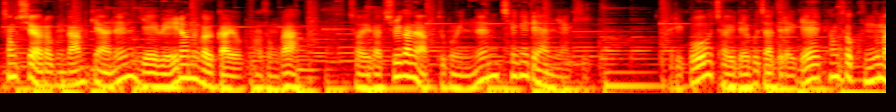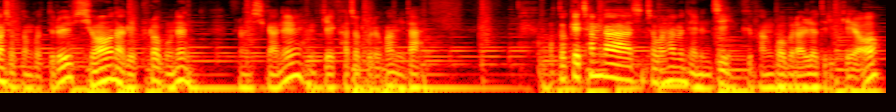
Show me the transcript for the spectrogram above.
청취자 여러분과 함께하는 얘 왜 이러는 걸까요? 방송과 저희가 출간을 앞두고 있는 책에 대한 이야기, 그리고 저희 내부자들에게 평소 궁금하셨던 것들을 시원하게 풀어보는 그런 시간을 함께 가져보려고 합니다. 어떻게 참가 신청을 하면 되는지 그 방법을 알려드릴게요.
